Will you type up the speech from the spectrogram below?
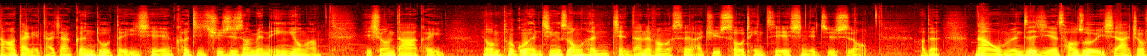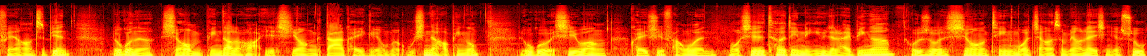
然后带给大家更多的一些科技趋势上面的应用啊，也希望大家可以用透过很轻松、很简单的方式来去收听这些新的知识哦。好的，那我们这集的操作一下就分享到这边。如果呢喜欢我们频道的话，也希望大家可以给我们五星的好评哦。如果有希望可以去访问某些特定领域的来宾啊，或者说希望听我讲什么样类型的书，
